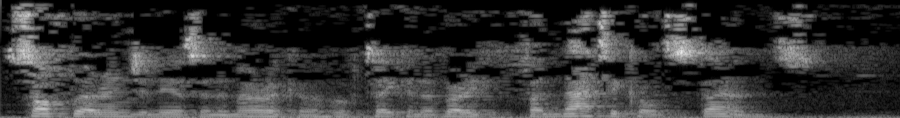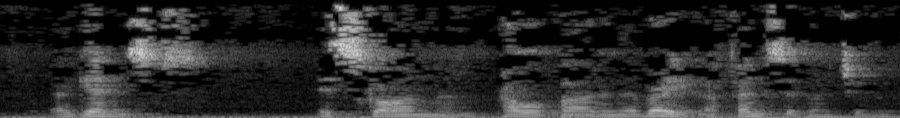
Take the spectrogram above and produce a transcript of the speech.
software engineers in America who have taken a very fanatical stance against ISKCON and Prabhupada, and they're very offensive actually.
